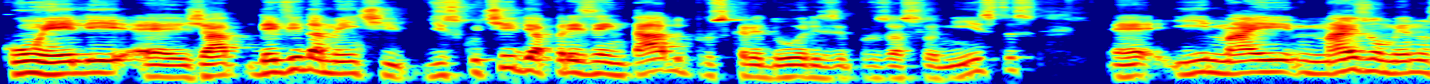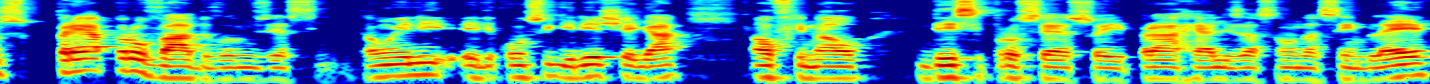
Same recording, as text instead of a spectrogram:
com ele é, já devidamente discutido e apresentado para os credores e para os acionistas, é, e mais, mais ou menos pré-aprovado, vamos dizer assim. Então, ele, ele conseguiria chegar ao final desse processo aí para a realização da Assembleia,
